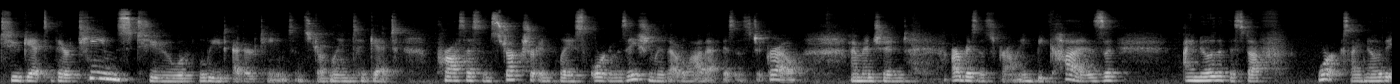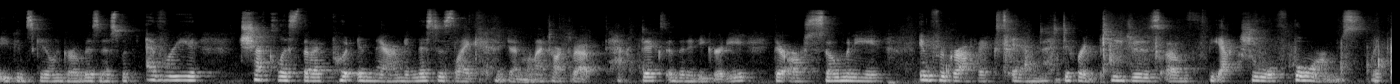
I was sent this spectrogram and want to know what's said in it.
to get their teams to lead other teams and struggling to get process and structure in place organizationally that would allow that business to grow. I mentioned our business growing because I know that this stuff works. I know that you can scale and grow business with every checklist that I've put in there. I mean, this is like, again, when I talked about tactics and the nitty gritty, there are so many infographics and different pages of the actual forms. Like,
